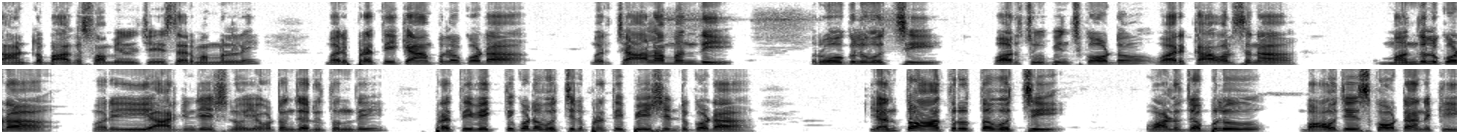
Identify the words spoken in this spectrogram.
దాంట్లో భాగస్వామ్యం చేశారు మమ్మల్ని. మరి ప్రతి క్యాంపులో కూడా మరి చాలామంది రోగులు వచ్చి వారు చూపించుకోవటం వారికి కావాల్సిన మందులు కూడా మరి ఈ ఆర్గనైజేషన్ ఇవ్వటం జరుగుతుంది. ప్రతి వ్యక్తి కూడా వచ్చిన ప్రతి పేషెంట్ కూడా ఎంతో ఆతృతతో వచ్చి వాళ్ళ జబ్బులు బాగు చేసుకోవటానికి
